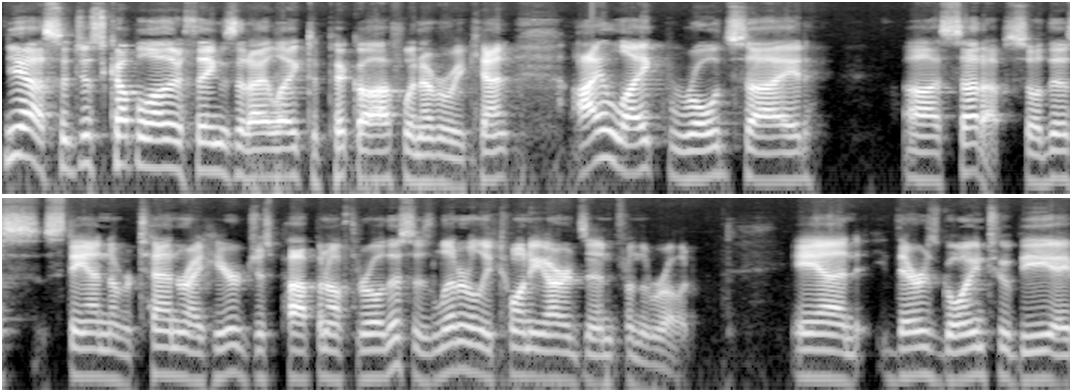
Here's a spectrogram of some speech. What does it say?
Yeah, so just a couple other things that I like to pick off whenever we can. I like roadside uh, setups. So this stand number 10 right here, just popping off the road, this is literally 20 yards in from the road. And there's going to be a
